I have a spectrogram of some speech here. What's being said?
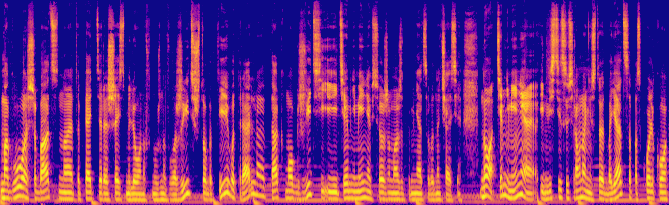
могу ошибаться, но это 5-6 миллионов нужно вложить, чтобы ты вот реально так мог жить, и тем не менее все же может поменяться в одночасье. Но, тем не менее, инвестиций все равно не стоит бояться, поскольку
